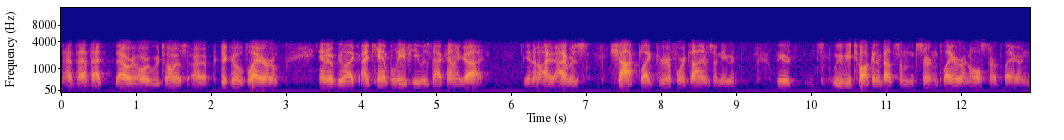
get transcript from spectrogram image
That that that." that or, or we were talking about a particular player, and it would be like, "I can't believe he was that kind of guy." You know, I, I was shocked like three or four times when he would we would we'd be talking about some certain player, an all-star player, and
